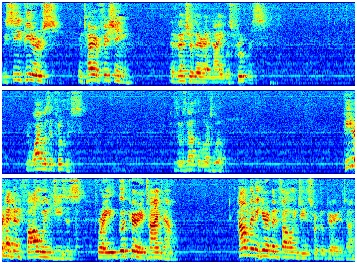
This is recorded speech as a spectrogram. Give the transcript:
We see Peter's entire fishing adventure there at night was fruitless. And why was it fruitless? Because it was not the Lord's will. Peter had been following Jesus for a good period of time now. How many here have been following Jesus for a good period of time?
